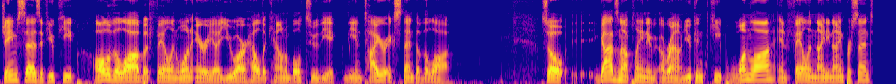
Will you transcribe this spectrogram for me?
James says if you keep all of the law but fail in one area, you are held accountable to the the entire extent of the law. So God's not playing around. You can keep one law and fail in 99%,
